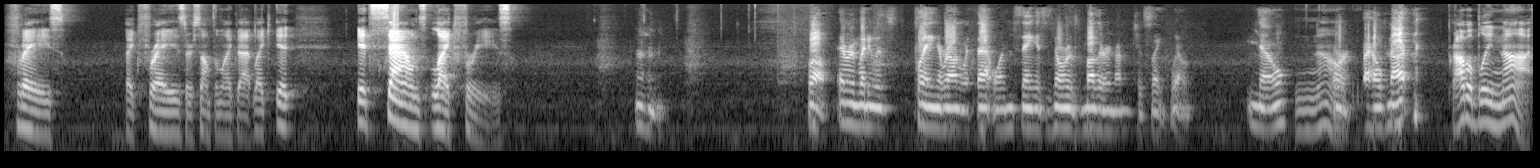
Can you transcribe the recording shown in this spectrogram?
phrase like phrase or something like that. Like it it sounds like freeze. Mm-hmm. Well, everybody was playing around with that one, saying it's Nora's mother, and I'm just like, well, no, no, or I hope not. Probably not.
